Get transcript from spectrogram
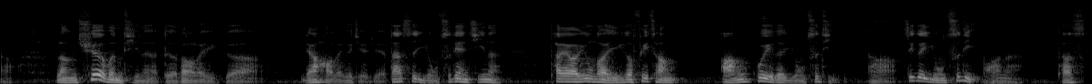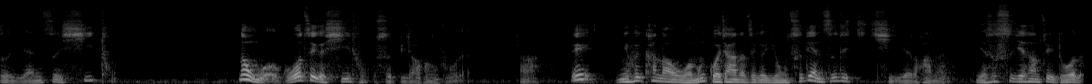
啊，冷却问题呢得到了一个良好的一个解决。但是永磁电机呢，它要用到一个非常昂贵的永磁体啊，这个永磁体的话呢，它是源自稀土。那我国这个稀土是比较丰富的啊，哎，你会看到我们国家的这个永磁电资的企业的话呢，也是世界上最多的。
